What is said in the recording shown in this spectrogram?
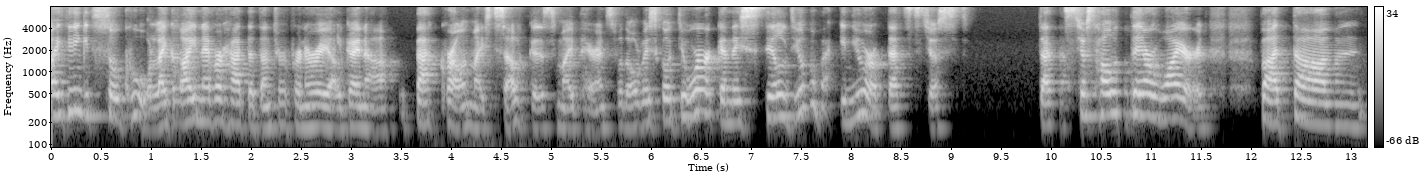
I think it's so cool. Like I never had that entrepreneurial kind of background myself because my parents would always go to work and they still do back in Europe. That's just that's just how they're wired. But um,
